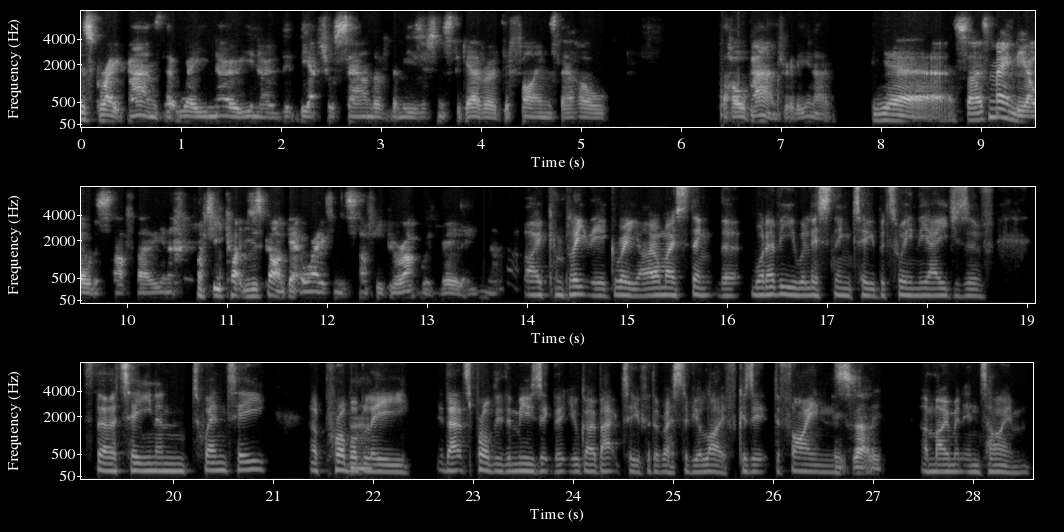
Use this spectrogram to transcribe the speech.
just great bands that where you know you know the, the actual sound of the musicians together defines their whole the whole band really you know? Yeah so it's mainly older stuff though you know? You can't you just can't get away from the stuff you grew up with really you know? i completely agree. I almost think that whatever you were listening to between the ages of 13 and 20 are probably mm that's probably the music that you'll go back to for the rest of your life because it defines exactly. a moment in time.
